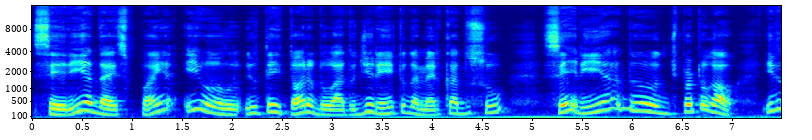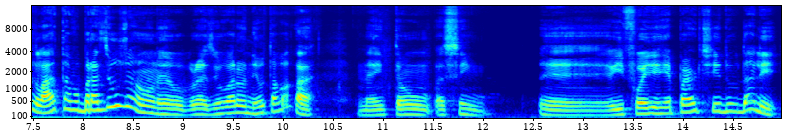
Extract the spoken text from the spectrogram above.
seria da Espanha e o, e o território do lado direito da América do Sul seria do, de Portugal. E lá tava o Brasilzão, né? O Brasil varonil tava lá, né? Então, assim, é, e foi repartido dali.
